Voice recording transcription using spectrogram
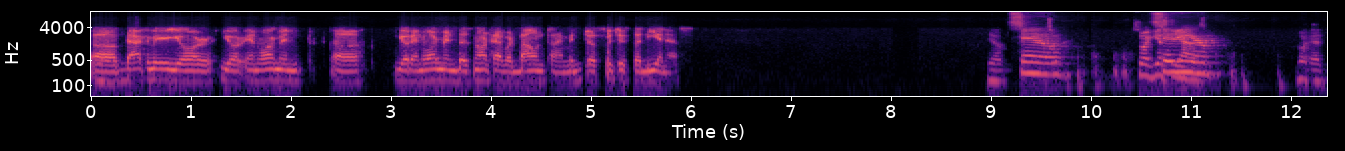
Uh, that way, your your environment uh, your environment does not have a downtime. It just switches the DNS. Yep. So, So I guess, so to yeah, your go ahead.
